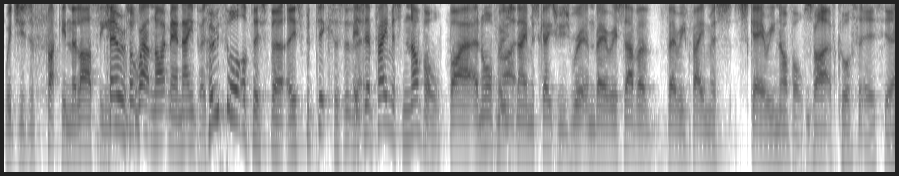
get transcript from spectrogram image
which is a fucking the last thing. You, Terrible. talk about nightmare neighbours. Who thought of this? For, it's ridiculous, isn't It's it? a famous novel by an author whose name escapes me, who's written various other very famous scary novels. Right, of course it is. Yeah.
